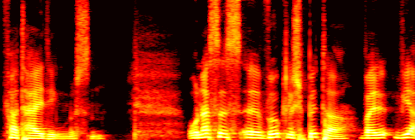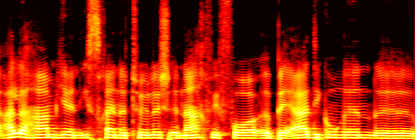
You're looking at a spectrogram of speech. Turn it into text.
verteidigen müssen. Und das ist äh, wirklich bitter, weil wir alle haben hier in Israel natürlich äh, nach wie vor äh, Beerdigungen, äh,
